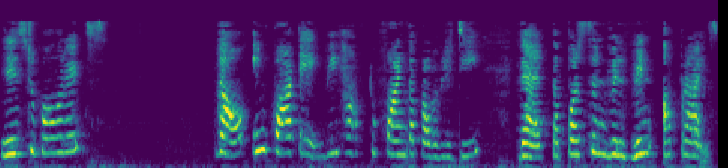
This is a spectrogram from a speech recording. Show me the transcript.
raised to power X now in part A we have to find the probability that the person will win a prize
